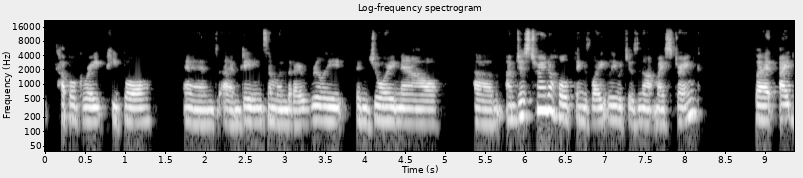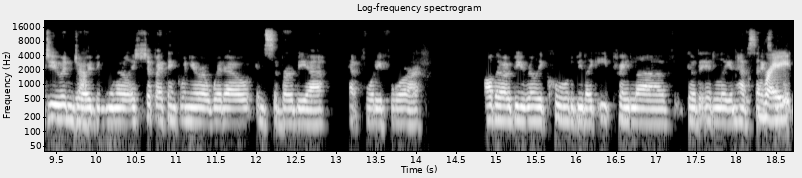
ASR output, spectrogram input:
a couple great people, and I'm dating someone that I really enjoy now. Um, I'm just trying to hold things lightly, which is not my strength, but I do enjoy yeah. being in a relationship. I think when you're a widow in suburbia at 44, although it would be really cool to be like eat, pray, love, go to Italy and have sex right.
